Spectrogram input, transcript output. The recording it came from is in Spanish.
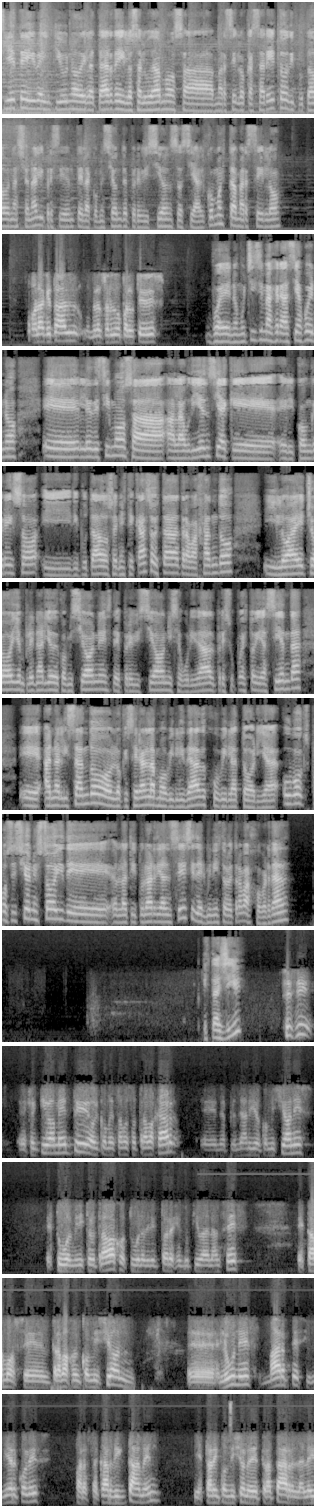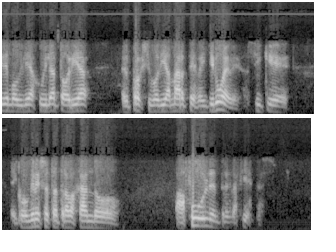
7 y 21 de la tarde y los saludamos a Marcelo Casareto, diputado nacional y presidente de la Comisión de Previsión Social. ¿Cómo está Marcelo? Hola, ¿qué tal? Un gran saludo para ustedes. Bueno, muchísimas gracias. Bueno, eh, le decimos a, a, la audiencia que el Congreso y diputados en este caso está trabajando y lo ha hecho hoy en plenario de comisiones de previsión y seguridad, presupuesto y hacienda, eh, analizando lo que será la movilidad jubilatoria. Hubo exposiciones hoy de la titular de ANSES y del ministro de Trabajo, ¿verdad? ¿Está allí? Sí, sí, efectivamente, hoy comenzamos a trabajar en el plenario de comisiones. Estuvo el ministro de Trabajo, estuvo la directora ejecutiva del ANSES. Estamos en trabajo en comisión eh, lunes, martes y miércoles para sacar dictamen y estar en condiciones de tratar la ley de movilidad jubilatoria el próximo día martes 29. Así que el Congreso está trabajando a full entre las fiestas.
